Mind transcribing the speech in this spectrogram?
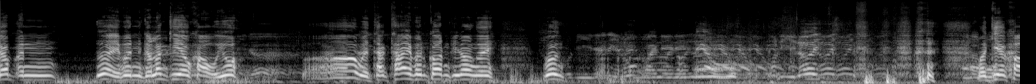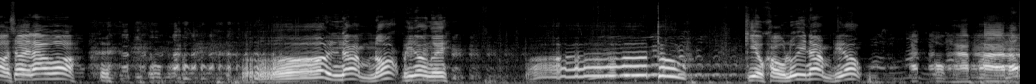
กับอันเอ้ยเพิ่นกำลังเกี่ยวข้าวอยู่อ้าวไปทักทายเพิ่นก่อนพี่น้องเอ้ยเบิ่งพอดีได้นี่ลงไปนี่แล้วพอดีเลยมาเกี่ยวข้าวใส่แล้วบ่โอ้ยน้ำเนาะพี่น้องเอ้ยป๊าดโตเกี่ยวข้าวลุยน้ำพี่น้องอัดออกหาปลาเนาะ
